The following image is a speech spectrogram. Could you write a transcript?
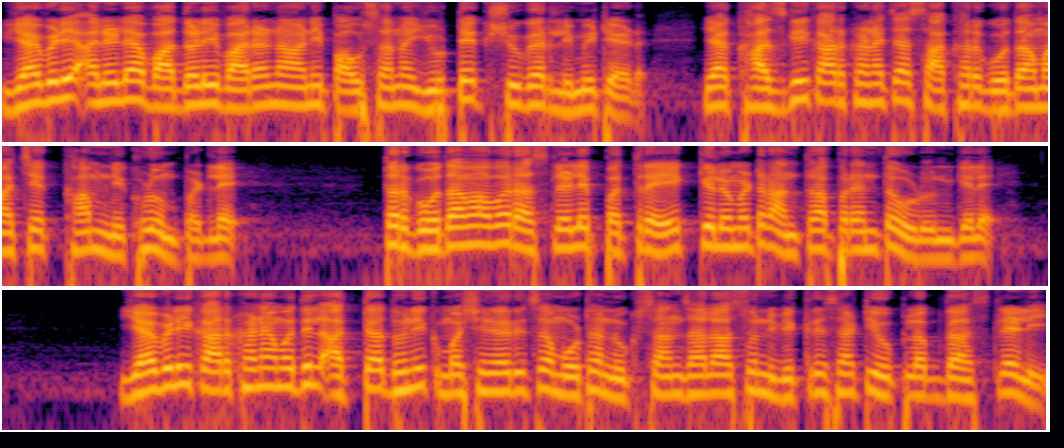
यावेळी आलेल्या वादळी वाऱ्यानं आणि पावसानं युटेक शुगर लिमिटेड या खाजगी कारखान्याच्या साखर गोदामाचे खांब निखळून पडले. तर गोदामावर असलेले पत्रे एक किलोमीटर अंतरापर्यंत उडून गेले. यावेळी कारखान्यामधील अत्याधुनिक मशिनरीचं मोठं नुकसान झालं असून विक्रीसाठी उपलब्ध असलेली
